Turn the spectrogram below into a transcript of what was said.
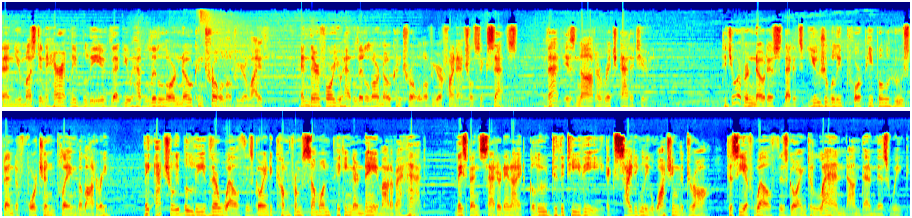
then you must inherently believe that you have little or no control over your life, and therefore you have little or no control over your financial success. That is not a rich attitude. Did you ever notice that it's usually poor people who spend a fortune playing the lottery? They actually believe their wealth is going to come from someone picking their name out of a hat. They spend Saturday night glued to the TV, excitingly watching the draw to see if wealth is going to land on them this week.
